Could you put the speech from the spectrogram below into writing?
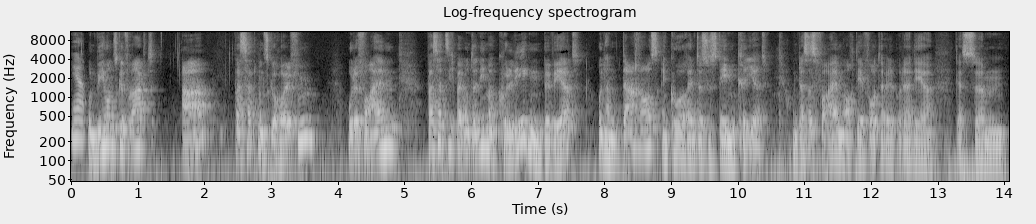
Ja. Und wir haben uns gefragt, a, was hat uns geholfen? Oder vor allem, was hat sich bei Unternehmerkollegen bewährt und haben daraus ein kohärentes System kreiert. Und das ist vor allem auch der Vorteil oder der, das, ähm,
